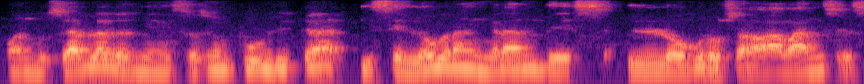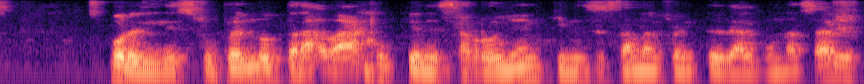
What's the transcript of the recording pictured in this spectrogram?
cuando se habla de administración pública y se logran grandes logros o avances, es por el estupendo trabajo que desarrollan quienes están al frente de algunas áreas.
